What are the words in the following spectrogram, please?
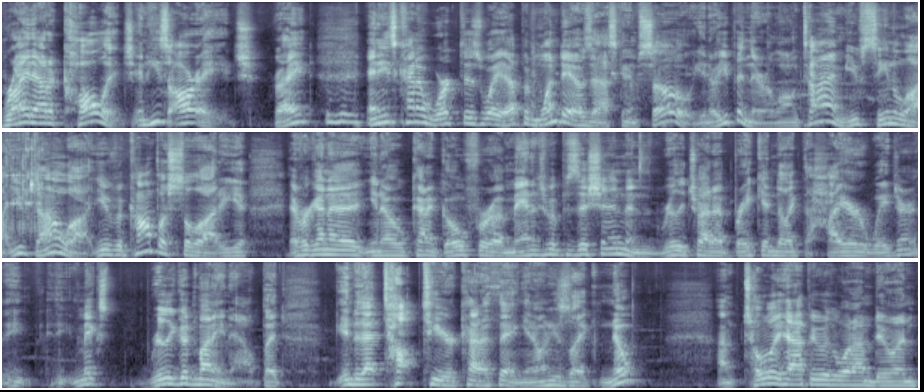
right out of college, and he's our age, right? And he's kind of worked his way up. And one day I was asking him, "So, you know, you've been there a long time. You've seen a lot. You've done a lot. You've accomplished a lot. Are you ever gonna, you know, kind of go for a management position and really try to break into like the higher wage earner? He, he makes really good money now, but into that top tier kind of thing, you know." And he's like, "Nope, I'm totally happy with what I'm doing.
